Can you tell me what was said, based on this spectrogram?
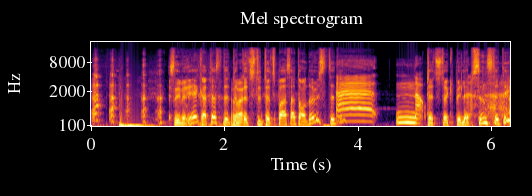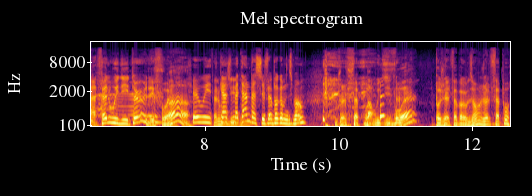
c'est vrai, quand t'as-tu passé à tondeuse cet été? euh, non. T'as-tu t'occupé de la piscine cet été? Elle fait le weed eater, des fois. Ah! Je fais oui, Fais-le quand je m'attends parce que je le fais pas comme du monde. Je le fais pas. Bon, weed tu eater. vois? Pas que je le fais pas comme monde, je le fais pas.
